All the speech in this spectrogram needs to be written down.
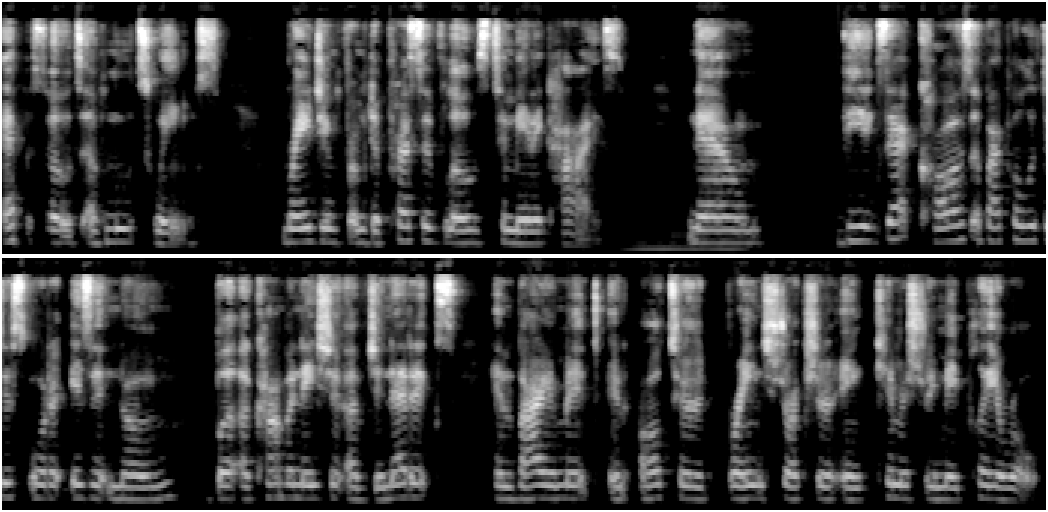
episodes of mood swings, ranging from depressive lows to manic highs. Now, the exact cause of bipolar disorder isn't known, but a combination of genetics, environment, and altered brain structure and chemistry may play a role.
